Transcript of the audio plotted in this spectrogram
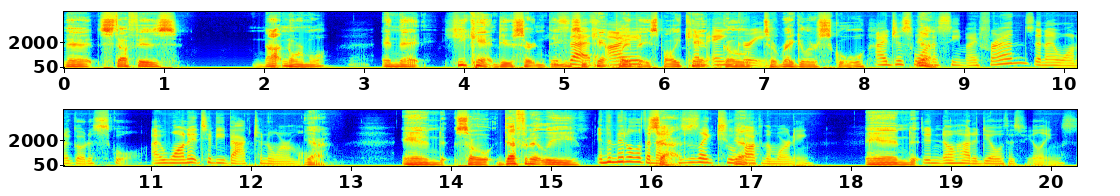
that stuff is not normal and that he can't do certain He things. said, he can't play "I baseball. He can't go to regular school. i just want to see my friends and i want to go to school i want it to be back to normal Yeah. And so definitely in the middle of the night this was like two Yeah. o'clock in the morning and didn't know how to deal with his feelings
